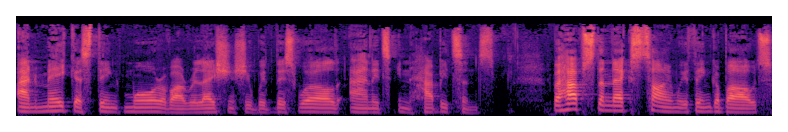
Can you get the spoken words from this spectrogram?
and make us think more of our relationship with this world and its inhabitants. Perhaps the next time we think about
